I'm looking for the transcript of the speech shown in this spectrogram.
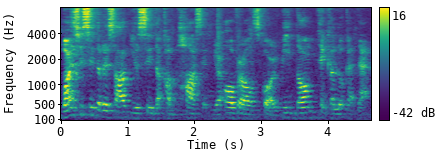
Once you see the result, you see the composite, your overall score. We don't take a look at that.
